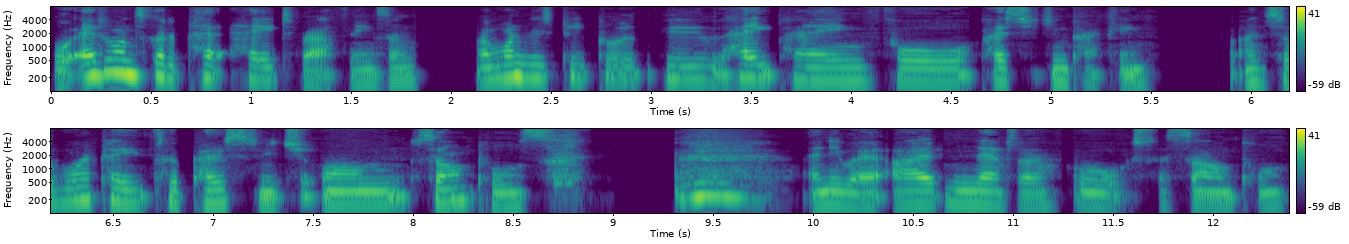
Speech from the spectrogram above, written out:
well, everyone's got a pet hate about things. And I'm one of these people who hate paying for postage and packing. And so why pay for postage on samples? anyway, I've never bought a sample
